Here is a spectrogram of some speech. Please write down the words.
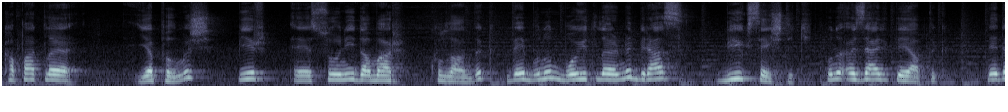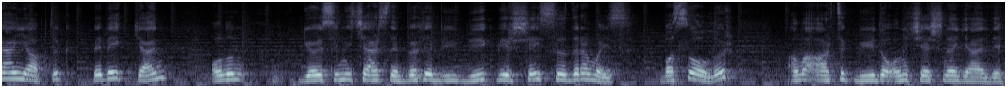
kapakla yapılmış bir e, suni damar kullandık ve bunun boyutlarını biraz büyük seçtik. Bunu özellikle yaptık. Neden yaptık? Bebekken onun göğsünün içerisine böyle büy- büyük bir şey sığdıramayız. Bası olur ama artık büyüdü 13 yaşına geldi.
